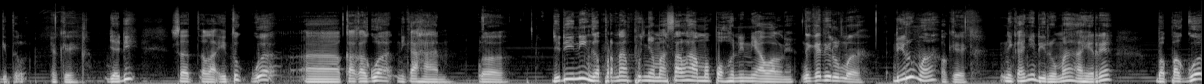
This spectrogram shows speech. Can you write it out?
gitu loh. Oke. Jadi setelah itu gue eh, kakak gue nikahan. Nah, Jadi ini nggak pernah punya masalah sama pohon ini awalnya. nikah di rumah. Di rumah Oke. nikahnya di rumah akhirnya bapak gue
